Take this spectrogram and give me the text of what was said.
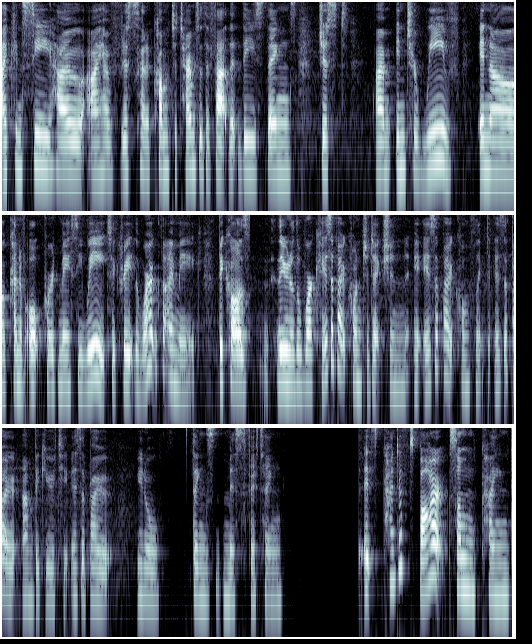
I can see how I have just kind of come to terms with the fact that these things just um, interweave in a kind of awkward, messy way to create the work that I make. Because you know the work is about contradiction, it is about conflict, it is about ambiguity, it is about you know things misfitting. It's kind of sparked some kind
